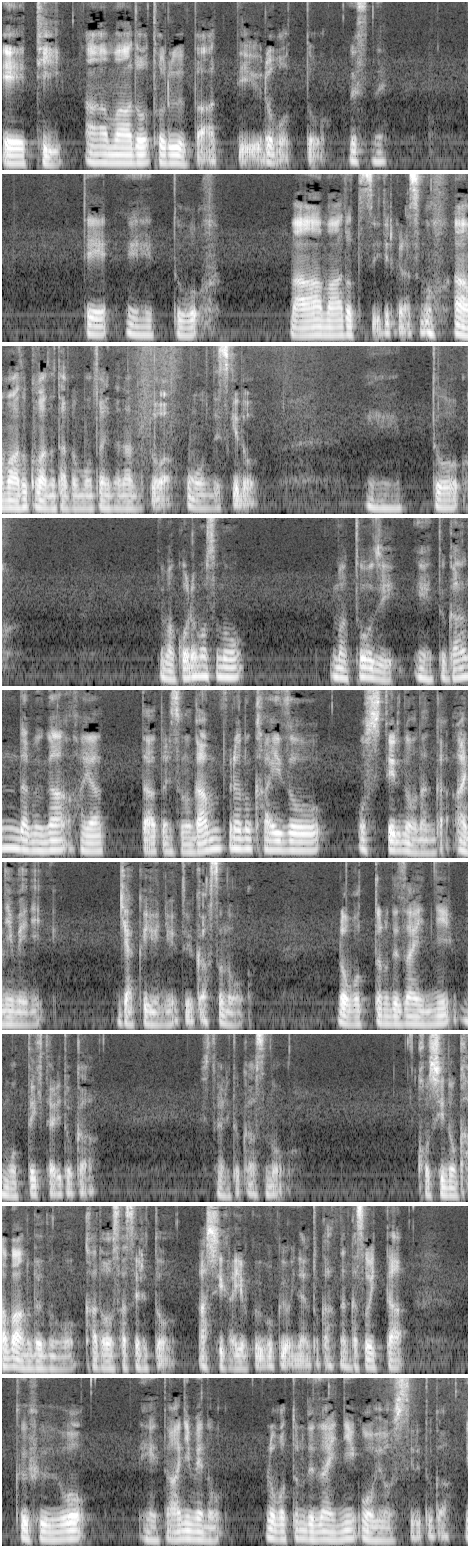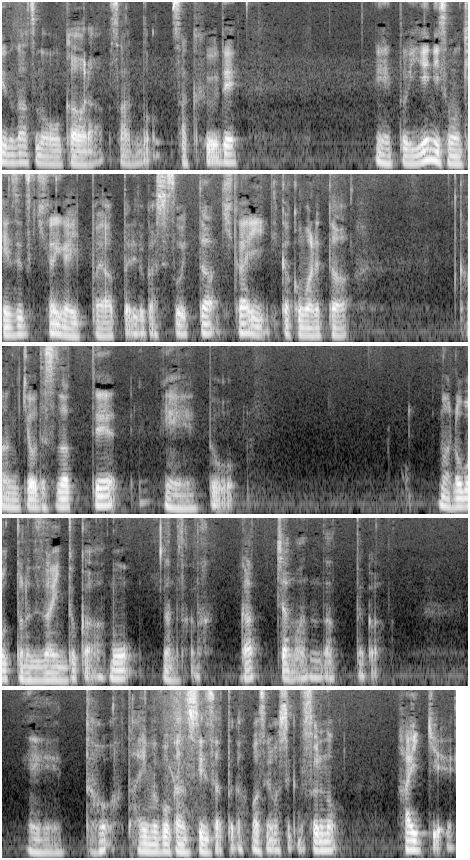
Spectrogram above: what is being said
AT アーマードトルーパーっていうロボットですね。でえー、っとまあアーマードってついてるからそのアーマードコアの多分元ネタなんだとは思うんですけどえ、っとでまあこれもそのまあ、当時、えーと、ガンダムが流行った後にそのガンプラの改造をしてるのをなんかアニメに逆輸入というかそのロボットのデザインに持ってきたりとかしたりとかその腰のカバーの部分を稼働させると足がよく動くようになるとかなんかそういった工夫を、えーと、アニメのロボットのデザインに応用してるとかいうのがその大河原さんの作風で、えーと、家にその建設機械がいっぱいあったりとかしてそういった機械に囲まれた環境で育ってえっ、ー、とまあロボットのデザインとかも何だったかなガッチャマンだったか。えっ、とタイムボカンシリーズだったか。忘れましたけどそれの背景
